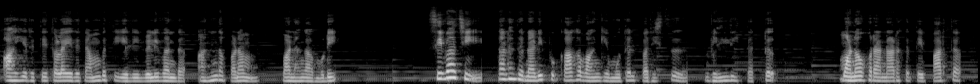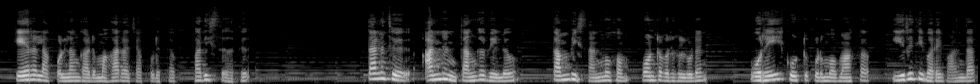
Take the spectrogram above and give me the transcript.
ஆயிரத்தி தொள்ளாயிரத்தி ஐம்பத்தி ஏழில் வெளிவந்த அந்த படம் வணங்காமுடி. சிவாஜி தனது நடிப்புக்காக வாங்கிய முதல் பரிசு வெள்ளி தட்டு மனோகரா நாடகத்தை பார்த்த கேரளா கொல்லங்காடு மகாராஜா கொடுத்த பரிசு அது. தனது அண்ணன் தங்கவேலு தம்பி சண்முகம் போன்றவர்களுடன் ஒரே கூட்டு குடும்பமாக இறுதி வரை வாழ்ந்தார்.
